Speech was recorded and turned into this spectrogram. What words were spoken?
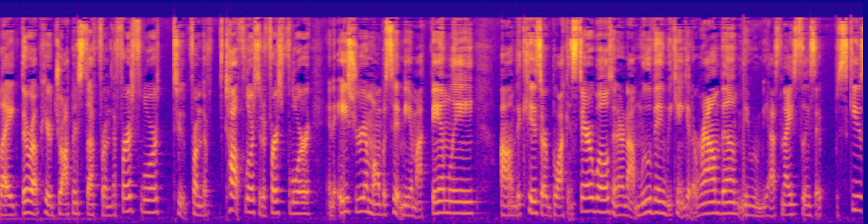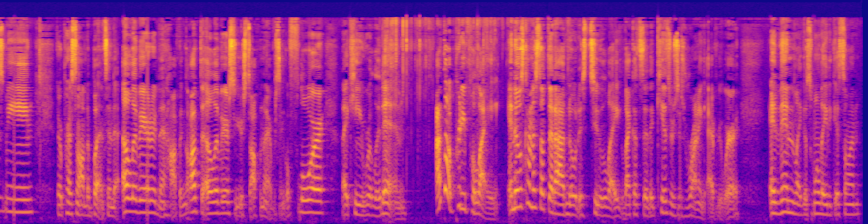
Like they're up here dropping stuff from the first floor to from the top floor to the first floor. And the atrium almost hit me and my family. Um, the kids are blocking stairwells and they're not moving. We can't get around them. Maybe when we ask nicely, say, excuse me, they're pressing all the buttons in the elevator, then hopping off the elevator. So you're stopping on every single floor. Like, can you reel it in? I thought pretty polite. And it was kind of stuff that I've noticed too. Like, like I said, the kids were just running everywhere. And then like this one lady gets on,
